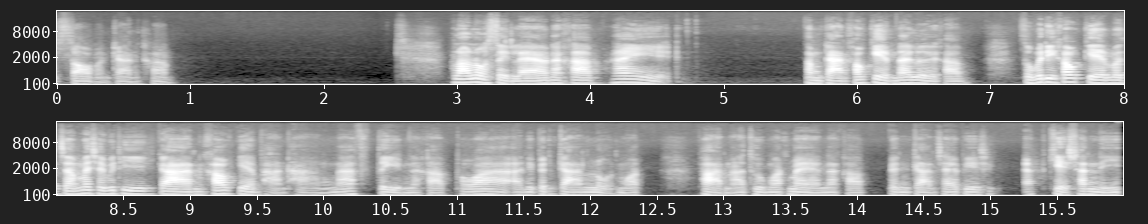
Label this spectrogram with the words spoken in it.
install เหมือนกันครับพอเราโหลดเสร็จแล้วนะครับ ให้ ทำการเข้าเกมได้เลยครับส่วนวิธีเข้าเกมเราจะไม่ใช้วิธีการเข้าเกมผ่านทางหน้าสตรีมนะครับ เพราะว่าอันนี้เป็นการโหลดมอดผ่าน R2 Modman นะครับ เป็นการใช้แอปพลิเคชันนี้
